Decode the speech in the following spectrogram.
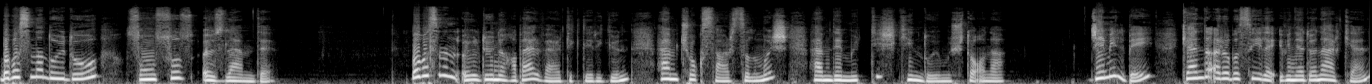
babasına duyduğu sonsuz özlemdi. Babasının öldüğünü haber verdikleri gün hem çok sarsılmış hem de müthiş kin duymuştu ona. Cemil Bey kendi arabasıyla evine dönerken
